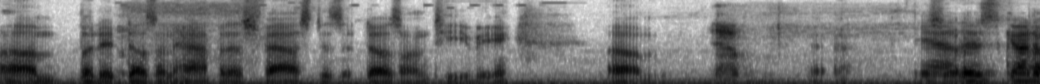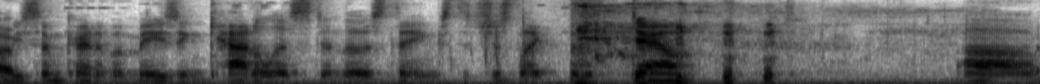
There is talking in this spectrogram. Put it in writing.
um, but it doesn't happen as fast as it does on TV. Um, yep. Yeah, yeah so, there's got to uh, be some kind of amazing catalyst in those things that's just like down. um,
